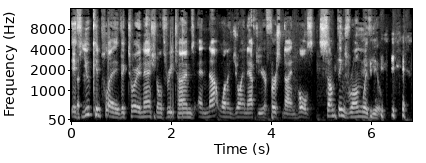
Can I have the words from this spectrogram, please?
if you can play Victoria National three times and not want to join after your first nine holes, something's wrong with you.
